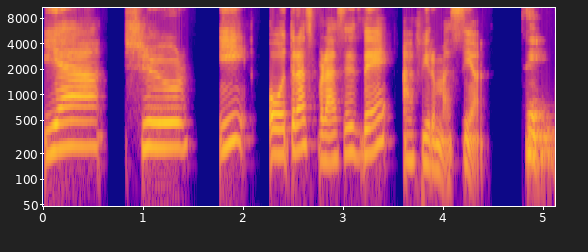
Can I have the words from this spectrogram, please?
yeah, sure y otras frases de afirmación. Sí,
